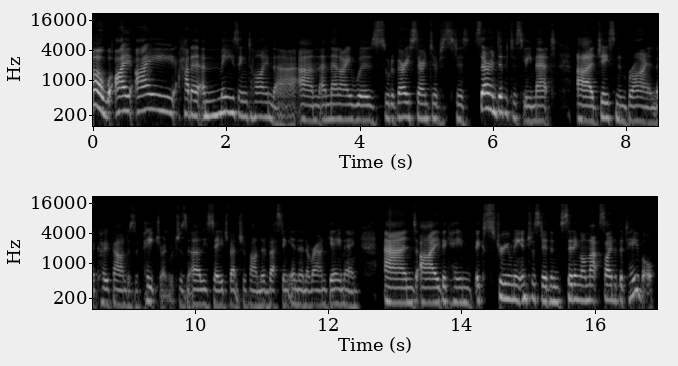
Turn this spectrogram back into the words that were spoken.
Oh, I I had an amazing time there, um, and then I was sort of very serendipitous, serendipitously met uh, Jason and Brian, the co-founders of Patron, which is an early stage venture fund investing in and around gaming, and I became extremely interested in sitting on that side of the table.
